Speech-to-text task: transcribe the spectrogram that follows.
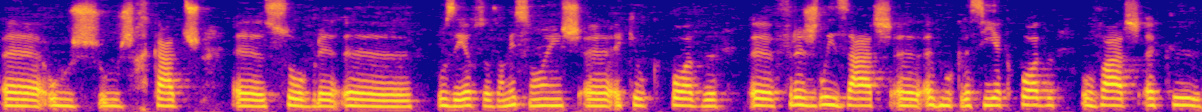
uh, os, os, recados uh, sobre os erros, as omissões, aquilo que pode fragilizar a democracia, que pode levar a que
